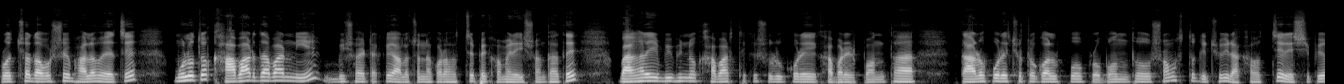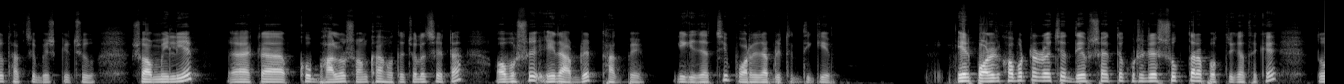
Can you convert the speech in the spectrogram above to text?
প্রচ্ছদ অবশ্যই ভালো হয়েছে। মূলত খাবার দাবার নিয়ে বিষয়টাকে আলোচনা করা হচ্ছে পেখমের এই সংখ্যাতে বাঙালির বিভিন্ন খাবার থেকে শুরু করে খাবারের পন্থা, তার উপরে ছোট গল্প, প্রবন্ধ, সমস্ত কিছুই রাখা হচ্ছে। রেসিপিও থাকছে বেশ কিছু। সব মিলিয়ে একটা খুব ভালো সংখ্যা হতে চলেছে এটা। অবশ্যই এর আপডেট থাকবে। এগিয়ে যাচ্ছি পরের আপডেটের দিকে। এর পরের খবরটা রয়েছে দেব সাহিত্য কুটিরের শুকতারা পত্রিকা থেকে। তো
